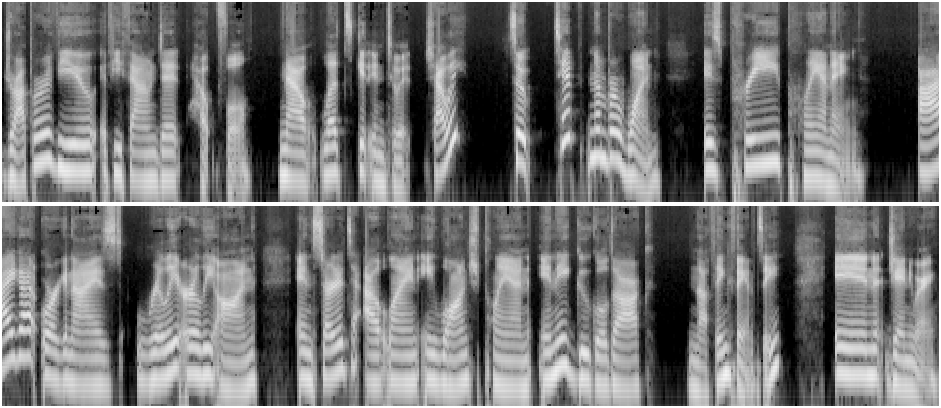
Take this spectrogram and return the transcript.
drop a review if you found it helpful. Now, let's get into it, shall we? So, tip number one is pre planning. I got organized really early on and started to outline a launch plan in a Google Doc, nothing fancy, in January.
